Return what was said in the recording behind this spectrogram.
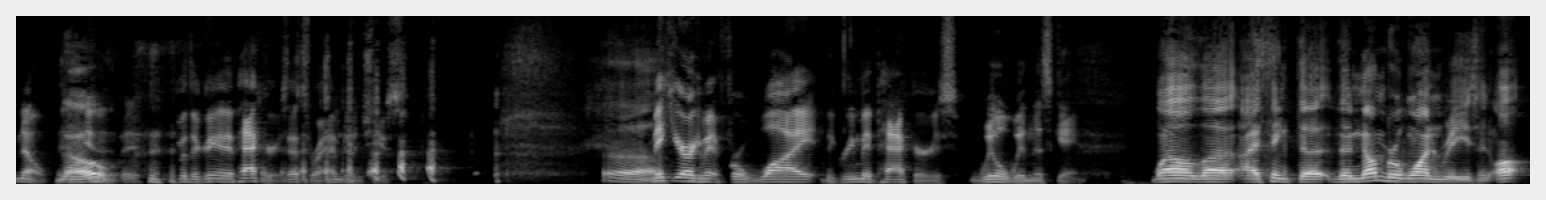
No, No. in- for the Green Bay Packers. That's right. I'm doing Chiefs. Uh, Make your argument for why the Green Bay Packers will win this game. well, uh, I think the the number one reason, well,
